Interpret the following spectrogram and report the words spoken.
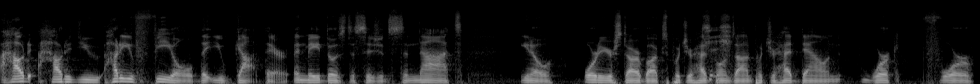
how d- how did you how do you feel that you got there and made those decisions to not, you know, order your Starbucks, put your headphones on, put your head down, work four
